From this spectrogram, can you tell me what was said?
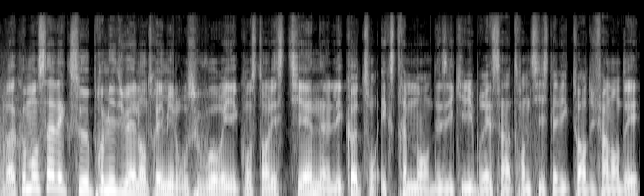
On va commencer avec ce premier duel entre Émile Roussouvori et Constant Lestienne. Les codes sont extrêmement déséquilibrés. C'est un 36 la victoire du Finlandais,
